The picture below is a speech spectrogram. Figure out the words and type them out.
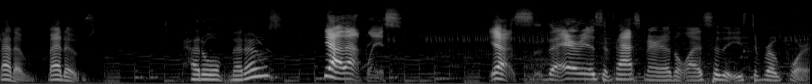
Meadow Meadows. Petal Meadows? Yeah, that place. Yes, the area is in Fastmario that lies to the east of Rogueport.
